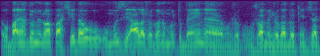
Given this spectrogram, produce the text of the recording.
O Bayern dominou a partida, o, o Musiala jogando muito bem, né? um, um jovem jogador que a gente já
